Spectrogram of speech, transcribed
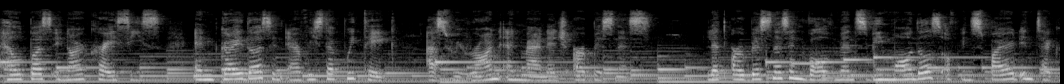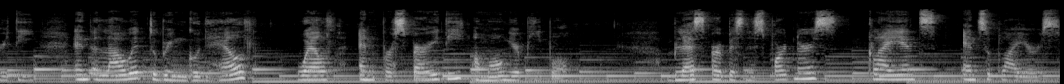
Help us in our crises and guide us in every step we take as we run and manage our business. Let our business involvements be models of inspired integrity and allow it to bring good health, wealth, and prosperity among your people. Bless our business partners, clients, and suppliers.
